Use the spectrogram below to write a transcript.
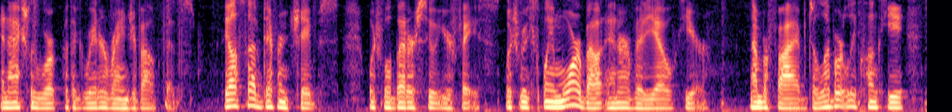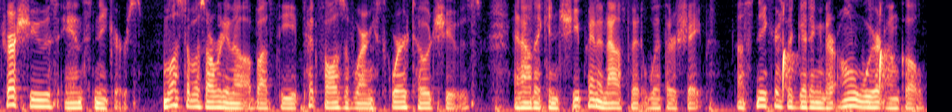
and actually work with a greater range of outfits. They also have different shapes, which will better suit your face, which we explain more about in our video here. Number 5. Deliberately clunky dress shoes and sneakers. Most of us already know about the pitfalls of wearing square-toed shoes, and how they can cheapen an outfit with their shape. Now sneakers are getting their own weird uncle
